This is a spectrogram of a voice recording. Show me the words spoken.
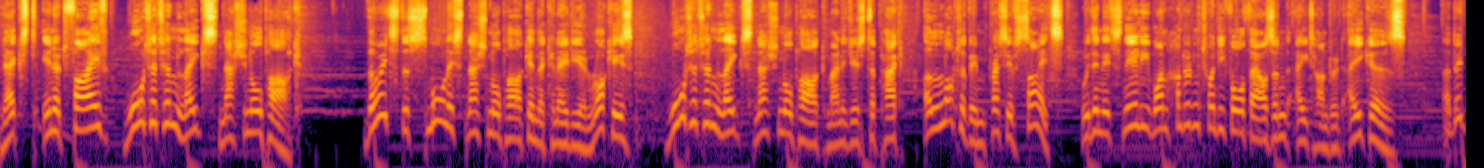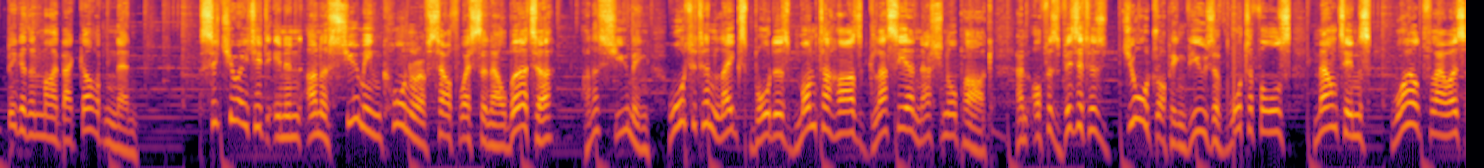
Next, in at 5, Waterton Lakes National Park. Though it's the smallest national park in the Canadian Rockies, Waterton Lakes National Park manages to pack a lot of impressive sights within its nearly 124,800 acres. A bit bigger than my back garden then. Situated in an unassuming corner of southwestern Alberta, unassuming, Waterton Lakes borders Montana's Glacier National Park and offers visitors jaw-dropping views of waterfalls, mountains, wildflowers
